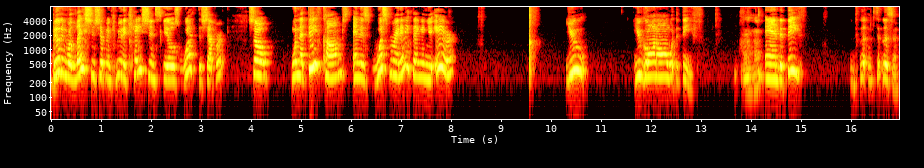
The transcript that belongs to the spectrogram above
building relationship and communication skills with the shepherd. So when the thief comes and is whispering anything in your ear, you you going on with the thief. Mm-hmm. And the thief, listen,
